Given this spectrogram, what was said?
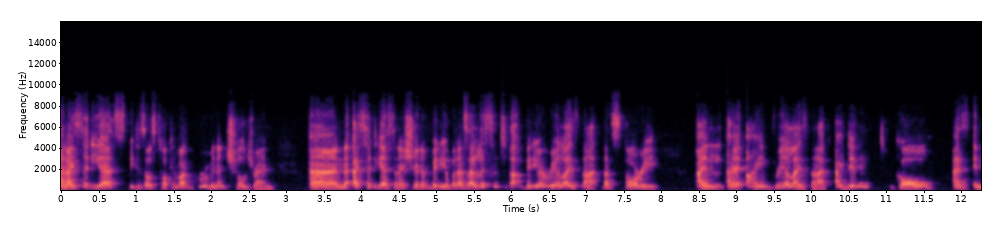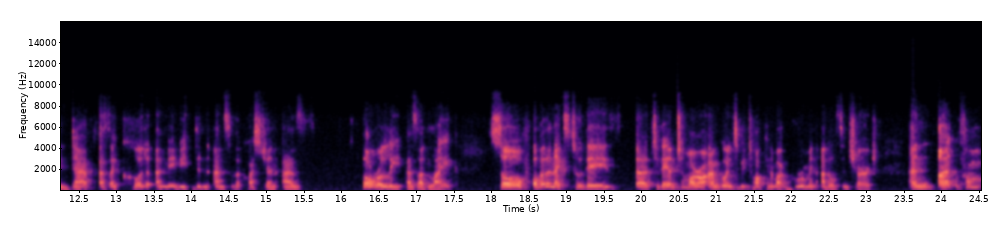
And I said yes because I was talking about grooming and children. And I said yes, and I shared a video. But as I listened to that video, I realized that that story, I, I, I realized that I didn't go as in depth as I could, and maybe didn't answer the question as thoroughly as I'd like. So over the next two days, uh, today and tomorrow, I'm going to be talking about grooming adults in church. And I, from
